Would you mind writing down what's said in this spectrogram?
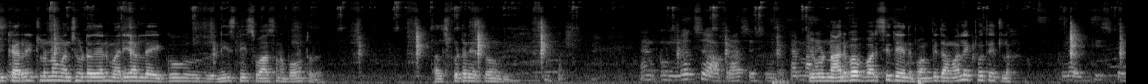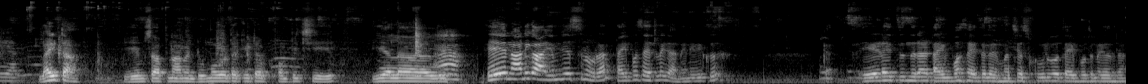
ఈ కర్రీ ఇట్లున్నా మంచిగా ఉంటుంది కానీ మరీ అందులో ఎగ్గు నీస్ నీస్ వాసన బాగుంటుంది? తలుచుకుంటేనే ఎట్లా ఉంది? ఉండొచ్చు ఆ ప్రాసెస్ కానీ ఇప్పుడు నానిపాప పరిస్థితి ఏంది? పంపిద్దామా లేకపోతే ఎట్లా? లైట్ ఏం సాప్ ఆమె డుమ్మ కొట్ట గిట్ట పంపించి ఇవాళ ఏ నానిగా ఏం చేస్తున్నావురా? టైం పాస్ అవుతలేగా నేను నీకు? ఏడైతుందిరా టైం పాస్ అవుతలేదు మంచిగా స్కూల్ పోతే అయిపోతున్నాయి కదరా.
